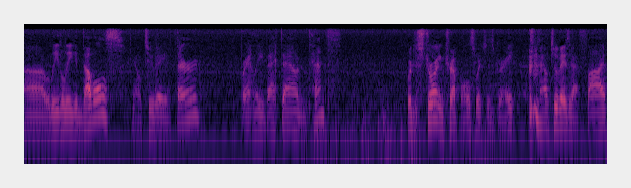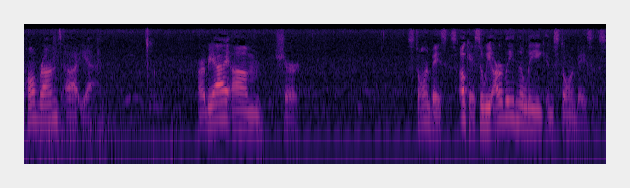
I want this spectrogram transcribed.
Uh, we lead the league in doubles. You know, Tuve in third. Brantley back down in tenth. We're destroying triples, which is great. Altuve's got five home runs. Uh, yeah. RBI, um, sure. Stolen bases. Okay, so we are leading the league in stolen bases.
